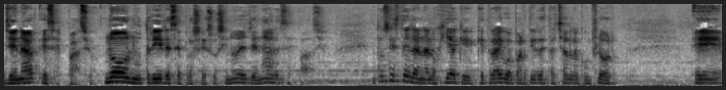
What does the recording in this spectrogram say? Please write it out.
Llenar ese espacio. No nutrir ese proceso, sino de llenar ese espacio. Entonces esta es la analogía que, traigo a partir de esta charla con Flor. Eh,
